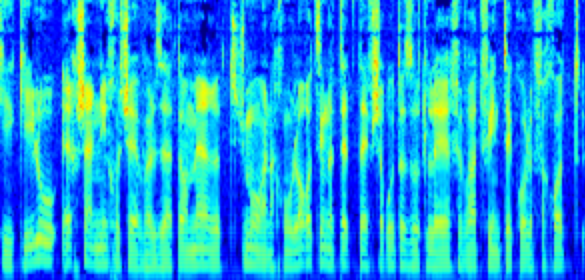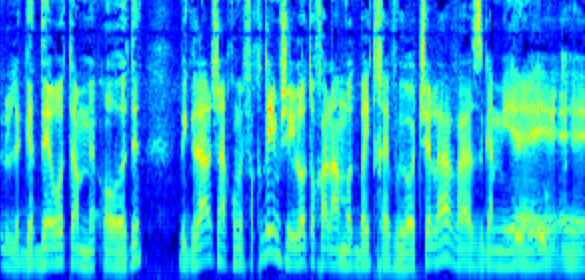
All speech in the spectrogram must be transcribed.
כי כאילו, איך שאני חושב על זה, אתה אומר, תשמעו, אנחנו לא רוצים לתת את האפשרות הזאת לחברת פינטק, או לפחות לגדר אותה מאוד, בגלל שאנחנו מפחדים שהיא לא תוכל לעמוד בהתחייבויות שלה, ואז גם יהיה אה,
